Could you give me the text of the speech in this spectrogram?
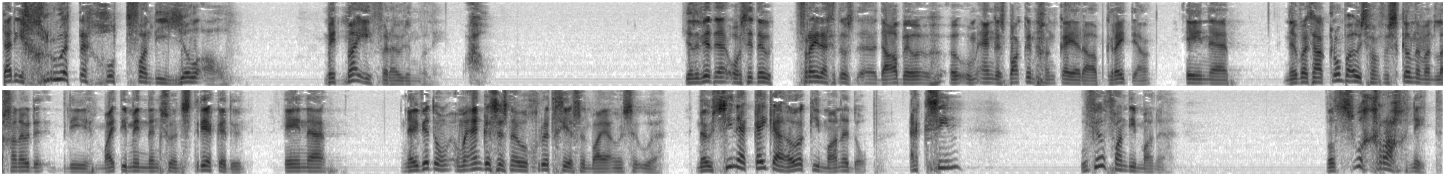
dat die grote God van die heel al, met my verhouding wil hee. Wauw. Julle weet, ons het nou, vrijdag het ons eh, daar by eh, om Angus Bakken gaan keir daar op Great, ja. En uh, nou was daar klomp ouds van verskillende, want hulle gaan nou die, die Mighty Men ding so in streke doen. En uh, nou weet, om, om Angus is nou een groot geest in baie oudse oor. Nou sien ek, kyk, hou ek die manne dop. Ek sien, hoeveel van die manne wil so graag net,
